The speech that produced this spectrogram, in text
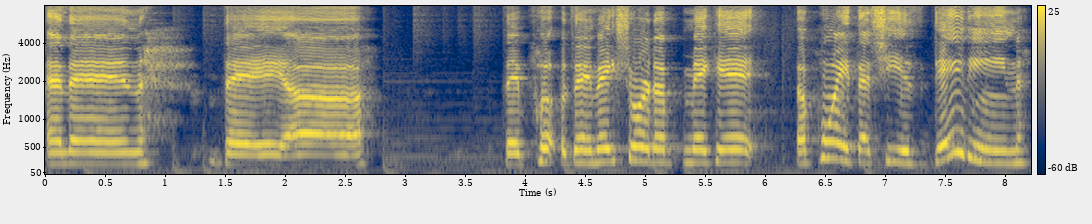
and then they uh they put they make sure to make it a point that she is dating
